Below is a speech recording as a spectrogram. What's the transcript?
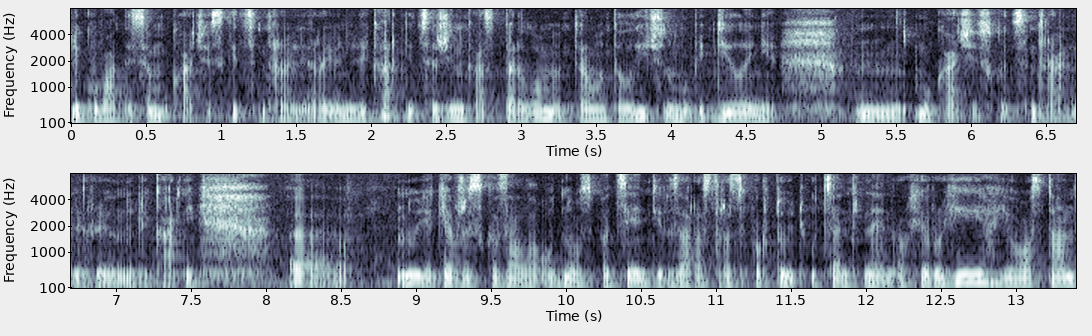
лікуватися в Мукачівській центральній районній лікарні. Це жінка з переломом в травматологічному відділенні Мукачівської центральної районної лікарні. Ну, як я вже сказала, одного з пацієнтів зараз транспортують у центр нейрохірургії. Його стан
